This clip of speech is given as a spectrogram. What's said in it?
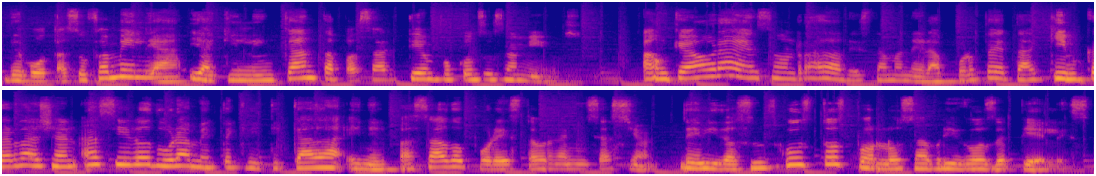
devota a su familia y a quien le encanta pasar tiempo con sus amigos. Aunque ahora es honrada de esta manera por PETA, Kim Kardashian ha sido duramente criticada en el pasado por esta organización, debido a sus gustos por los abrigos de pieles.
